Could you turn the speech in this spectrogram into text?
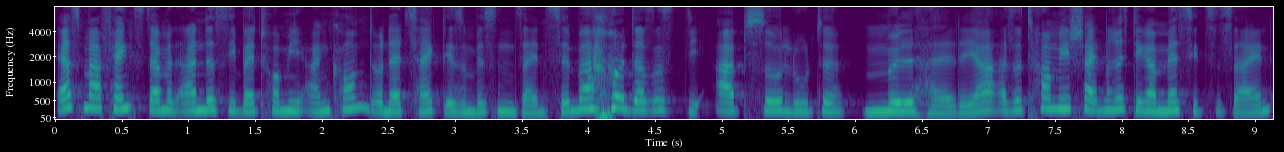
erstmal fängt es damit an, dass sie bei Tommy ankommt und er zeigt ihr so ein bisschen sein Zimmer und das ist die absolute Müllhalde, ja. Also Tommy scheint ein richtiger Messi zu sein,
